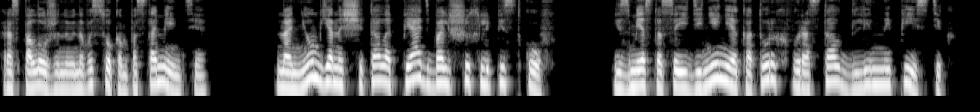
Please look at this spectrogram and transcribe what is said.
расположенную на высоком постаменте. На нем я насчитала пять больших лепестков, из места соединения которых вырастал длинный пестик.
